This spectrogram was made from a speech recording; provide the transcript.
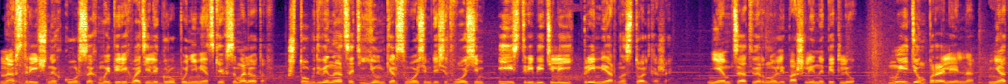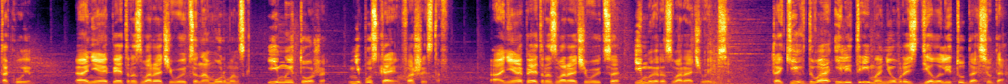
На встречных курсах мы перехватили группу немецких самолетов. Штук 12 «Юнкерс-88» и истребителей примерно столько же. Немцы отвернули, пошли на петлю. Мы идем параллельно, не атакуем. Они опять разворачиваются на Мурманск, и мы тоже. Не пускаем фашистов. Они опять разворачиваются, и мы разворачиваемся. Таких два или три маневра сделали туда-сюда.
